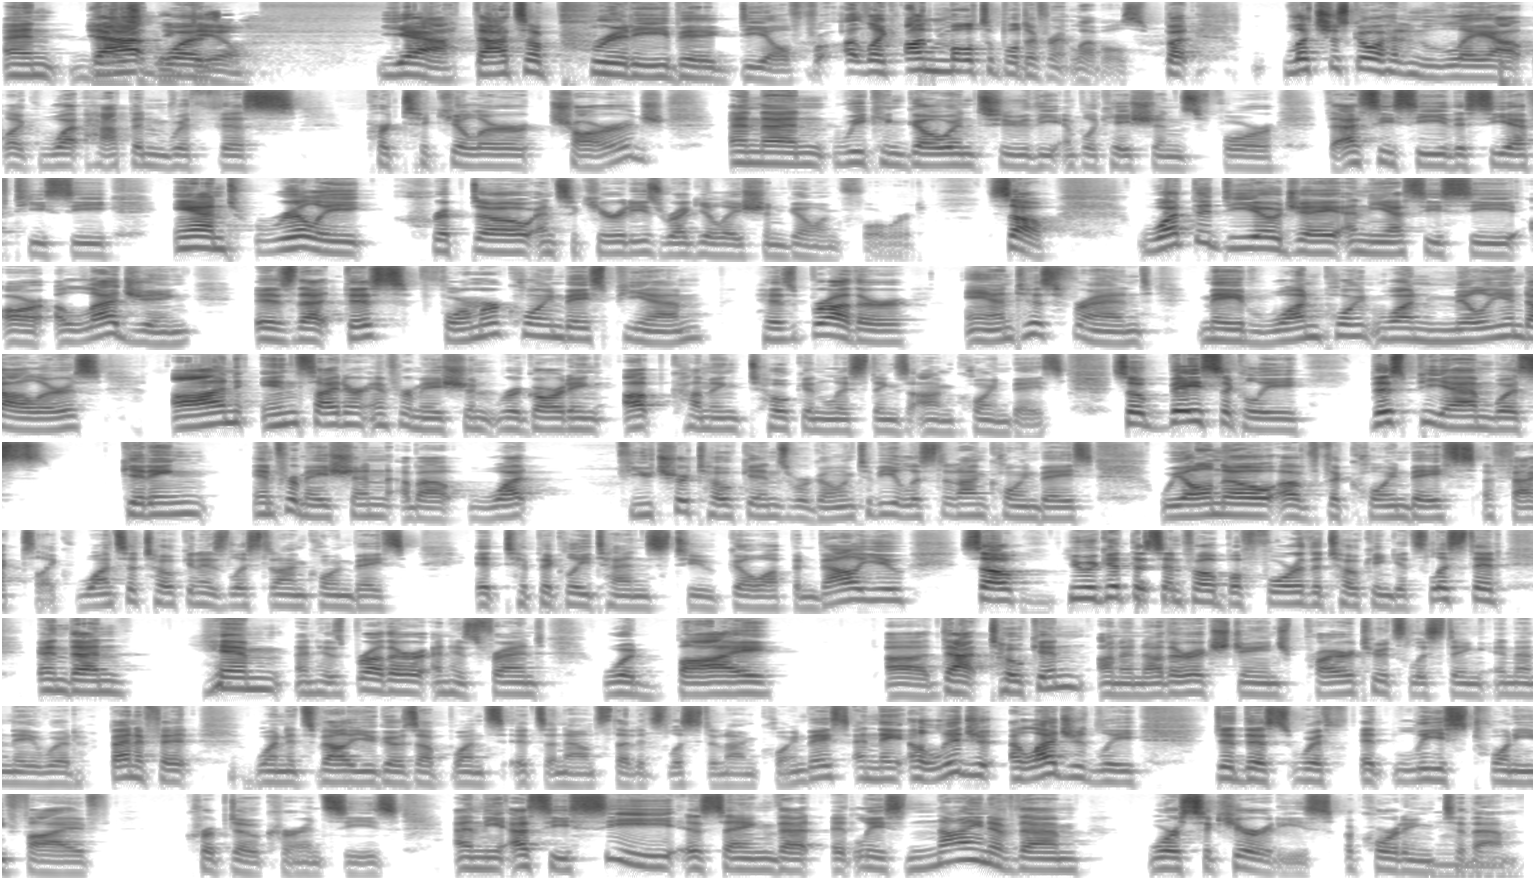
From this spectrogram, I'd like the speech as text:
And that yeah, was. Deal. Yeah, that's a pretty big deal for uh, like on multiple different levels. But let's just go ahead and lay out like what happened with this particular charge. And then we can go into the implications for the SEC, the CFTC, and really crypto and securities regulation going forward. So, what the DOJ and the SEC are alleging is that this former Coinbase PM, his brother, and his friend made $1.1 million on insider information regarding upcoming token listings on Coinbase. So basically, this PM was getting information about what future tokens were going to be listed on Coinbase. We all know of the Coinbase effect. Like once a token is listed on Coinbase, it typically tends to go up in value. So mm. he would get this info before the token gets listed, and then him and his brother and his friend would buy uh, that token on another exchange prior to its listing, and then they would benefit when its value goes up once it's announced that it's listed on Coinbase. And they alleg- allegedly did this with at least 25 cryptocurrencies. And the SEC is saying that at least nine of them were securities, according to them.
